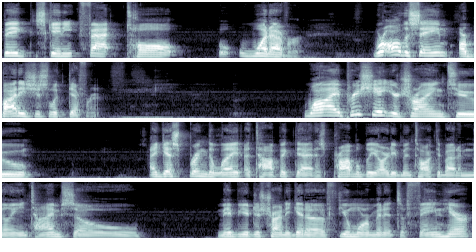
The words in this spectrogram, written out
big skinny fat tall whatever we're all the same our bodies just look different while I appreciate you're trying to, I guess, bring to light a topic that has probably already been talked about a million times, so maybe you're just trying to get a few more minutes of fame here.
